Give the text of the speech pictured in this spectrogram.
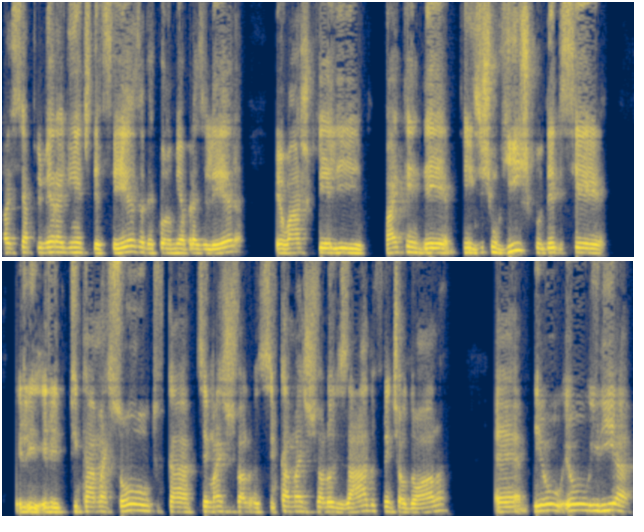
vai ser a primeira linha de defesa da economia brasileira. Eu acho que ele vai tender, existe um risco dele ser, ele, ele ficar mais solto, ficar, ser mais ficar mais desvalorizado frente ao dólar. É, eu, eu iria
